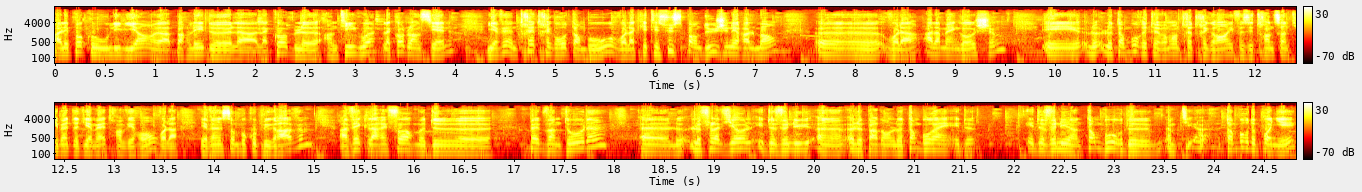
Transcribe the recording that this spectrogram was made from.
À l'époque où Lilian euh, a parlé de la, la coble antigua, la coble ancienne, il y avait un très très gros tambour, voilà, qui était suspendu généralement, euh, voilà, à la main gauche. Et le, le tambour était vraiment très très grand. Il faisait 30 cm de diamètre environ. Voilà, il y avait un son beaucoup plus grave. Avec la réforme de euh, Pep Ventura, le, le flaviol est devenu un, le pardon, le tambourin est de est devenu un tambour de, un petit, poignée.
